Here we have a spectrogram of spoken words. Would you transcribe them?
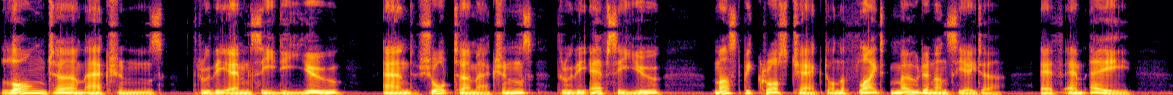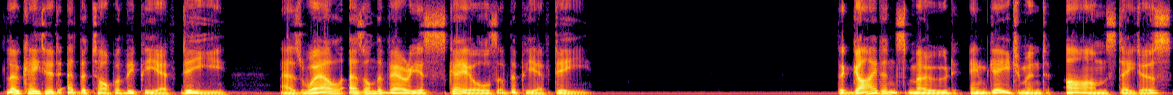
Long-term actions through the MCDU and short-term actions through the FCU must be cross-checked on the Flight Mode Annunciator, FMA, located at the top of the PFD, as well as on the various scales of the PFD. The guidance mode engagement ARM status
